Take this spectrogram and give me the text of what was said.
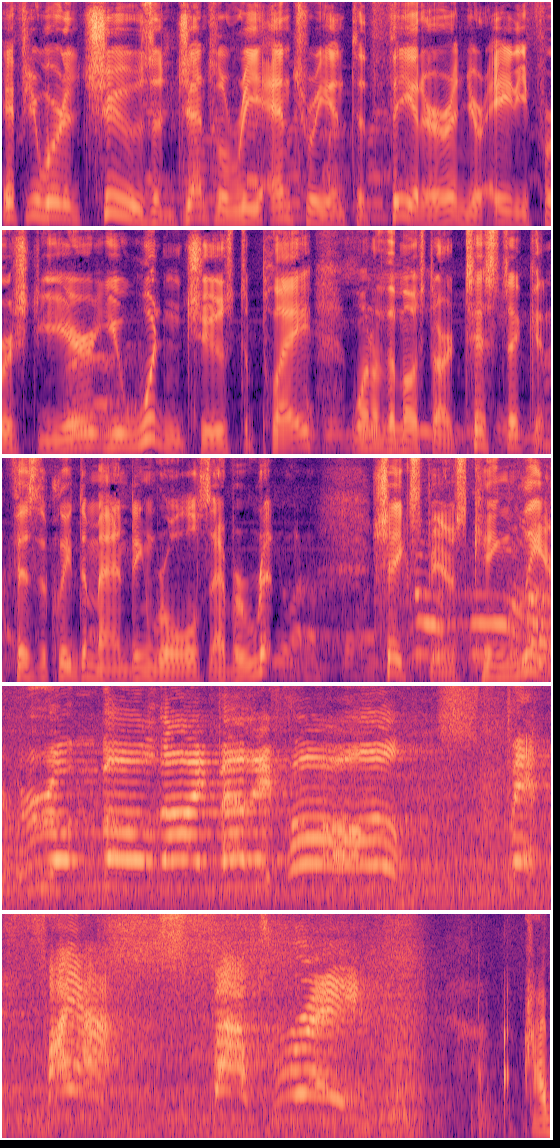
If you were to choose a gentle re entry into theater in your 81st year, you wouldn't choose to play one of the most artistic and physically demanding roles ever written Shakespeare's King Lear. Rumble thy belly full, spit fire, spout rain. I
